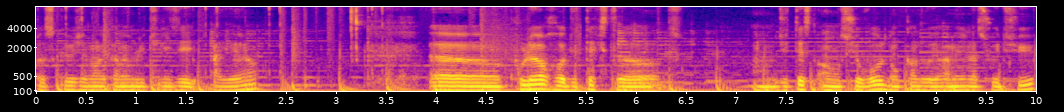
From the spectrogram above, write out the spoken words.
parce que j'aimerais quand même l'utiliser ailleurs. Euh, couleur du texte euh, du test en survol donc quand vous ramener la souris dessus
